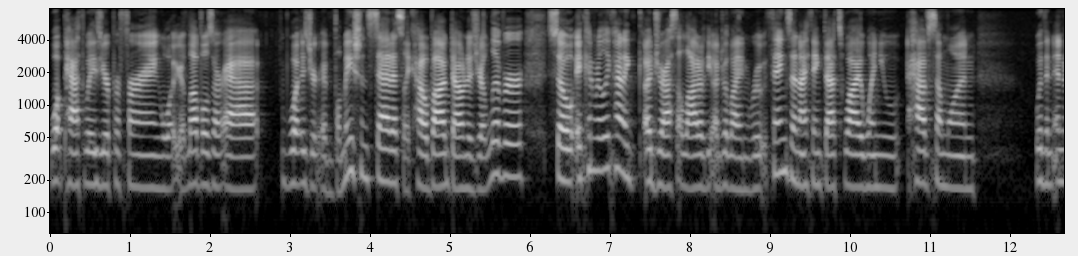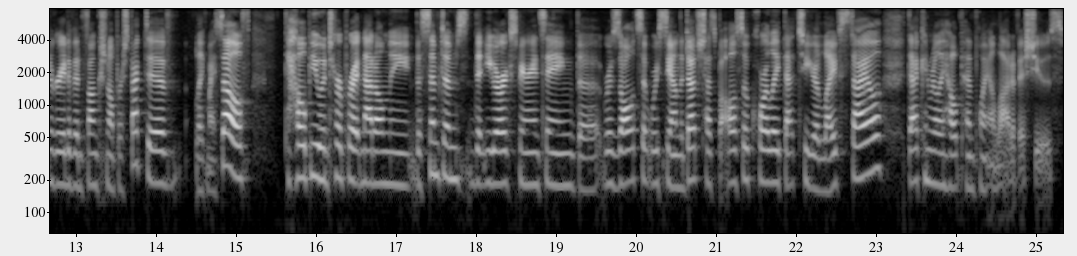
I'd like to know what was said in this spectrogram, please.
what pathways you're preferring, what your levels are at, what is your inflammation status, like how bogged down is your liver. So it can really kind of address a lot of the underlying root things. And I think that's why when you have someone with an integrative and functional perspective, like myself, to help you interpret not only the symptoms that you are experiencing, the results that we see on the Dutch test, but also correlate that to your lifestyle. That can really help pinpoint a lot of issues.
